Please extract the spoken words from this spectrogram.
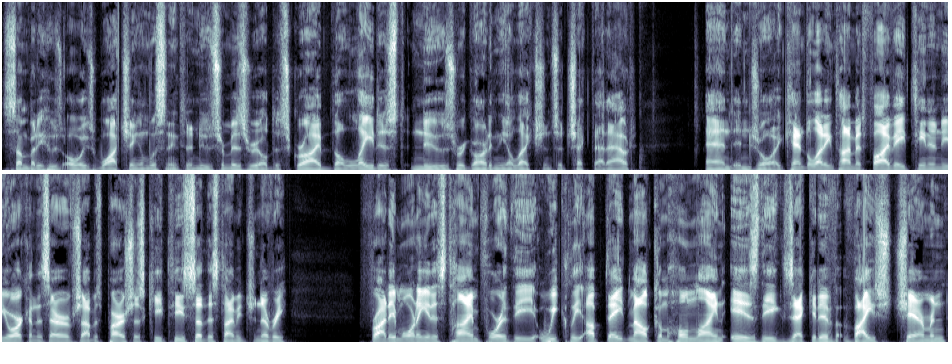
somebody who's always watching and listening to the news from Israel describe the latest news regarding the election. So check that out and enjoy. Candlelighting time at 518 in New York on this Erev Shabbos Parshas Ki Tisa, this time each and every Friday morning. It is time for the weekly update. Malcolm Hoenlein is the executive vice chairman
